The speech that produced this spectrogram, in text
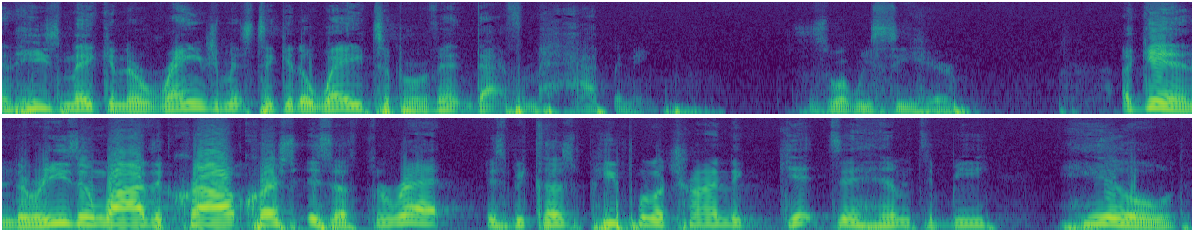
And he's making arrangements to get away to prevent that from happening. This is what we see here. Again, the reason why the crowd crush is a threat is because people are trying to get to him to be healed,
